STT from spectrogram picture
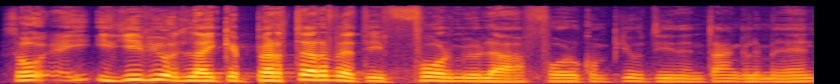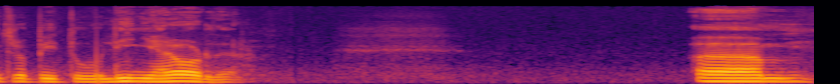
So it gives you like a perturbative formula for computing entanglement entropy to linear order. Um,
